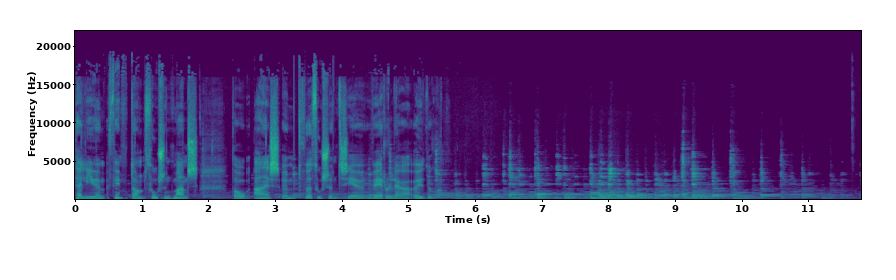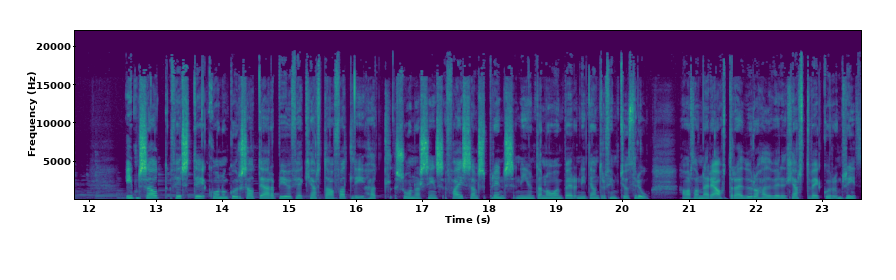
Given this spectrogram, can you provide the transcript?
telji um 15.000 manns, þó aðeins um 2.000 séu verulega auðug. Íbn Sátt, fyrsti konungur Sátti Arabíu fekk hjarta áfall í höll sonarsins Faisals prins 9. november 1953. Hann var þá næri áttræður og hafi verið hjartveikur um hríð.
